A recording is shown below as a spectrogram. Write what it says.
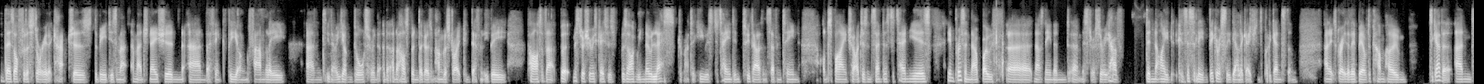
there's often a story that captures the media's ima- imagination, and I think the young family and you know a young daughter and, and, a husband that goes on hunger strike can definitely be part of that. But Mr. Ashuri's case was, was arguably no less dramatic. He was detained in 2017 on spying charges and sentenced to 10 years in prison. Now, both uh, Nazanin and uh, Mr. Ashuri have denied consistently and vigorously the allegations put against them. And it's great that they'd be able to come home together. And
